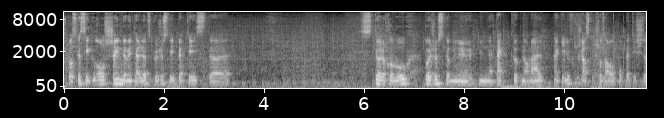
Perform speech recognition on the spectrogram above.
Je pense que ces grosses chaînes de métal-là, tu peux juste les péter si t'as... Le robot. Pas juste comme une, attaque coupe normale. Ok, là, il faut que je lance quelque chose en haut pour péter ça.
